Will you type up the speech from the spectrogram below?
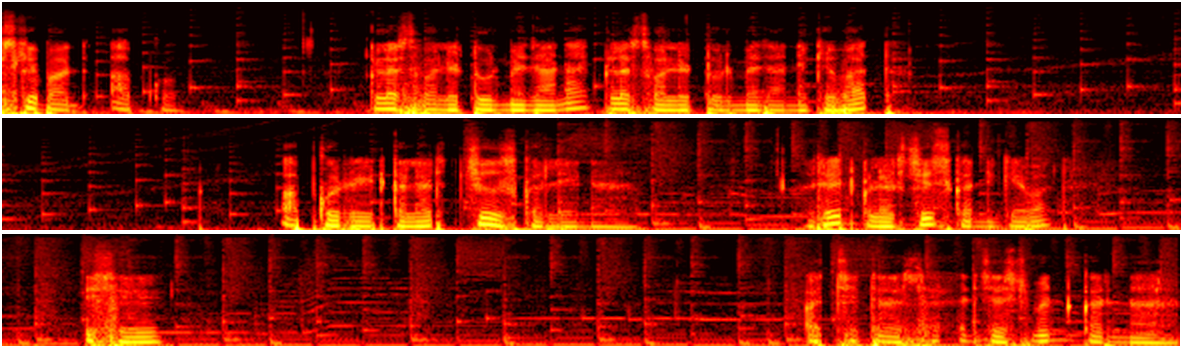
इसके बाद आपको क्लस वाले टूल में जाना है। क्लस वाले टूल में जाने के बाद आपको रेड कलर चूज़ कर लेना है। रेड कलर चूज़ करने के बाद इसे अच्छी तरह से एडजस्टमेंट करना है।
